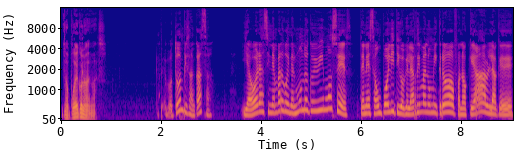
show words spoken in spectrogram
No puede con lo demás. Todo empieza en casa. Y ahora, sin embargo, en el mundo que vivimos es, tenés a un político que le arrima en un micrófono, que habla, que,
